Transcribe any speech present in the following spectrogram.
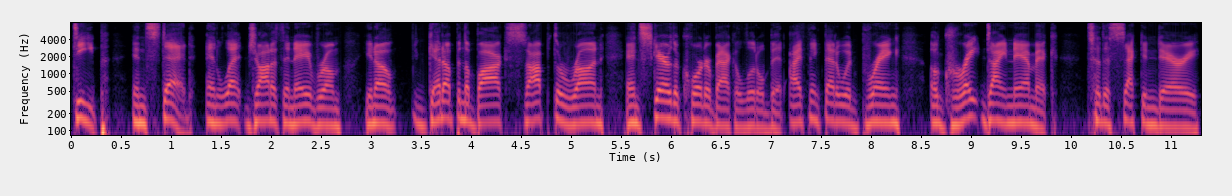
deep instead and let Jonathan Abram, you know, get up in the box, stop the run, and scare the quarterback a little bit. I think that it would bring a great dynamic to the secondary.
